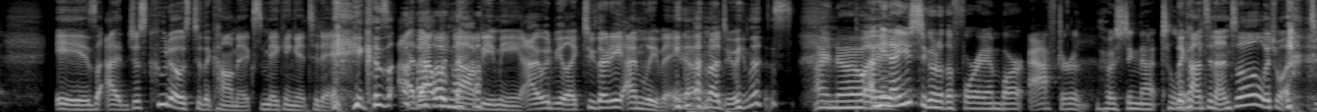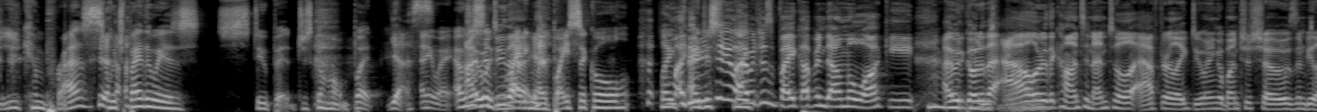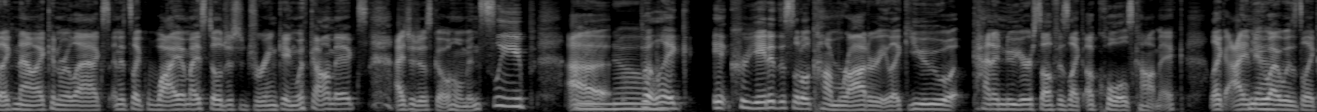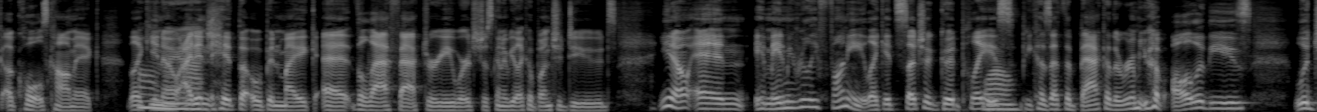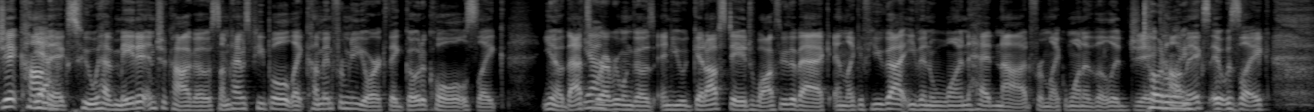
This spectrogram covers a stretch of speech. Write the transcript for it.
is uh, just kudos to the comics making it today because that would not be me. I would be like 2:30, I'm leaving. Yeah. I'm not doing this. I know. I mean, I used to go to the 4 a.m. bar after hosting that to The Continental, which one? decompress, Yeah. which by the way is stupid. Just go home. But yes. anyway, I was I just would like do that. riding my bicycle. Like My- I just too. like, I would just bike up and down Milwaukee. I would go to the Owl or the Continental after like doing a bunch of shows and be like, now I can relax. And it's like, why am I still just drinking with comics? I should just go home and sleep. Uh, but like, it created this little camaraderie. Like you kind of knew yourself as like a Cole's comic. Like I knew Yeah. I was like a Cole's comic. Like, Oh you know, I didn't hit the open mic at the Laugh Factory where it's just going to be like a bunch of dudes, you know, and it made me really funny. Like it's such a good place Wow. because at the back of the room you have all of these legit comics who have made it in Chicago. Sometimes people like come in from New York, they go to Cole's, like, you know, that's Yeah. where everyone goes. And you would get off stage, walk through the back, and like if you got even one head nod from like one of the legit Totally. comics, it was like,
